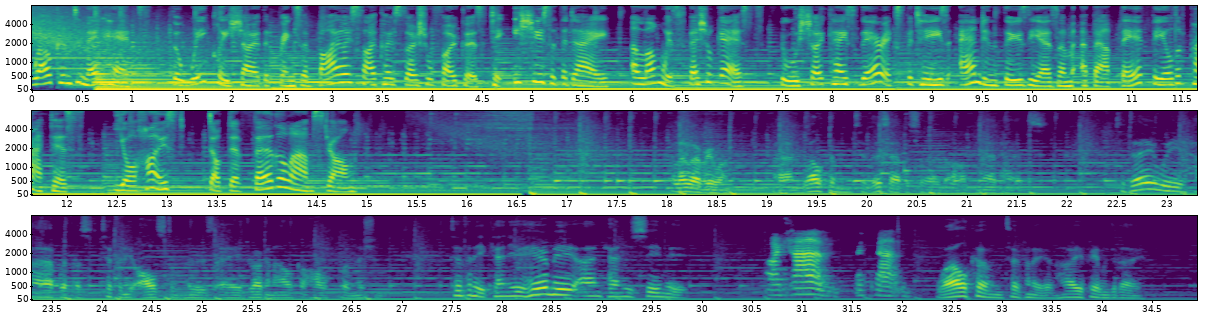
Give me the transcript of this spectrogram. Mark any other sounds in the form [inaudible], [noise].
Welcome to MedHeads, the weekly show that brings a biopsychosocial focus to issues of the day, along with special guests who will showcase their expertise and enthusiasm about their field of practice. Your host, Dr. Fergal Armstrong. Hello, everyone, and welcome to this episode of MedHeads. Today we have with us Tiffany Alston, who's a drug and alcohol clinician. Tiffany, can you hear me and can you see me? I can. I can. Welcome, Tiffany, and how are you feeling today?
